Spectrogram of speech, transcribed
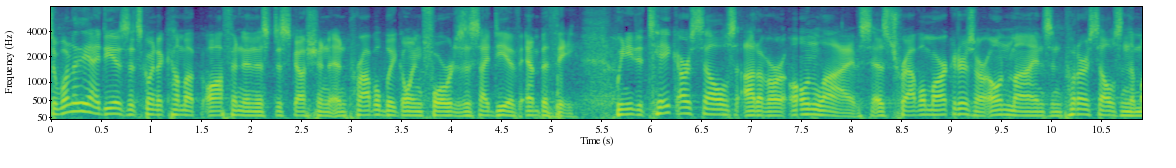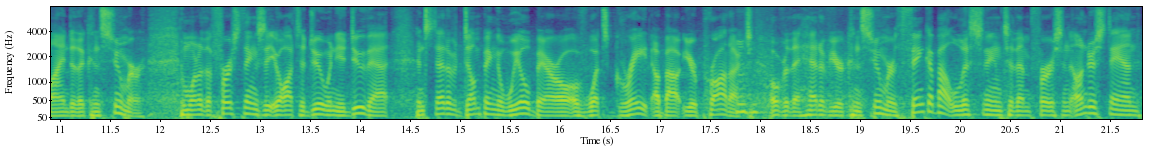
So, one of the ideas that's going to come up often in this discussion and probably going forward is this idea of empathy. We need to take ourselves out of our own lives as travel marketers, our own minds, and put ourselves in the mind of the consumer. And one of the first things that you ought to do when you do that, instead of dumping the wheelbarrow of what's great about your product mm-hmm. over the head of your consumer, think about listening to them first and understand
